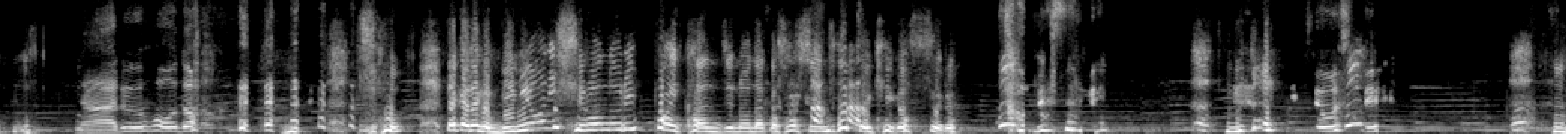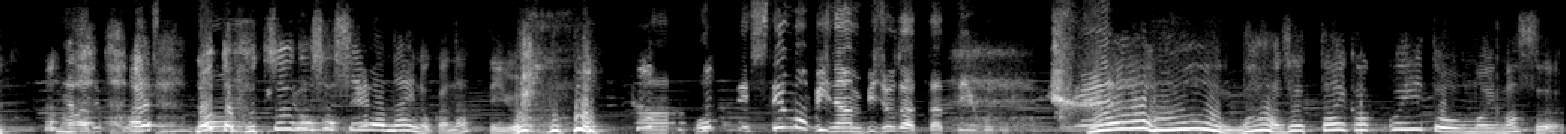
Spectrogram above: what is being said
なるほど。そうだからなんか微妙に白塗りっぽい感じのなんか写真だった気がする。そうですね。そうして。あれもっと普通の写真はないのかなっていう。あもってしても美男美女だったっていうことですいね。やうんなあ絶対かっこいいと思います。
